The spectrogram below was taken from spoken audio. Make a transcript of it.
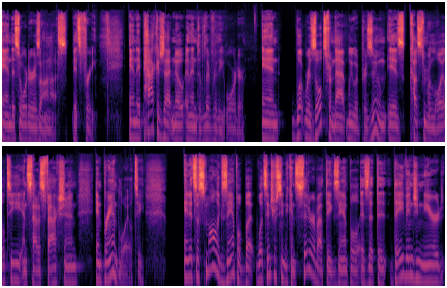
And this order is on us. It's free. And they package that note and then deliver the order. And what results from that, we would presume, is customer loyalty and satisfaction and brand loyalty. And it's a small example, but what's interesting to consider about the example is that the, they've engineered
